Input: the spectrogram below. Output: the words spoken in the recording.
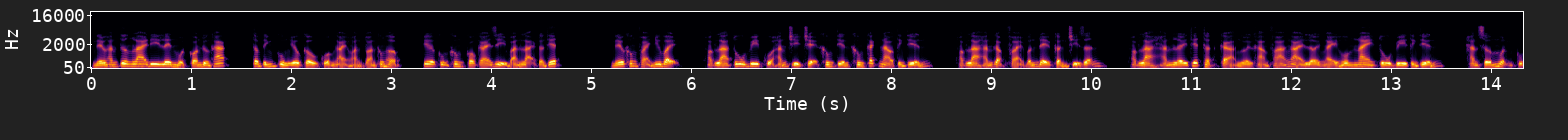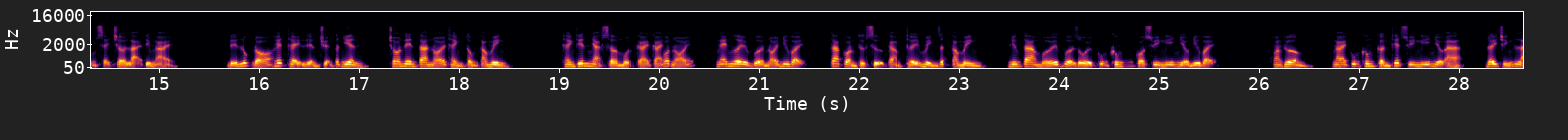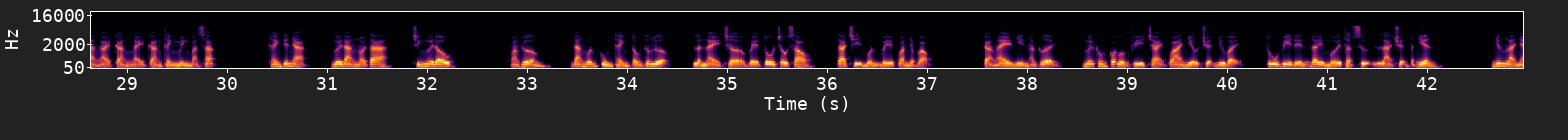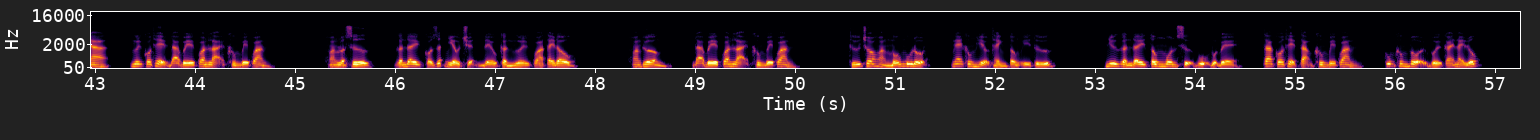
nếu hắn tương lai đi lên một con đường khác, tâm tính cùng yêu cầu của ngài hoàn toàn không hợp, kia cũng không có cái gì bàn lại cần thiết. Nếu không phải như vậy, hoặc là tu vi của hắn chỉ trệ không tiến không cách nào tinh tiến, hoặc là hắn gặp phải vấn đề cần chỉ dẫn, hoặc là hắn lấy thiết thật cả người khám phá ngài lời ngày hôm nay tu vi tinh tiến, hắn sớm muộn cũng sẽ trở lại tìm ngài. Đến lúc đó hết thể liền chuyện tất nhiên, cho nên ta nói thành tổng cao minh. Thành thiên nhạc sờ một cái cái hót nói, nghe ngươi vừa nói như vậy, ta còn thực sự cảm thấy mình rất cao minh, nhưng ta mới vừa rồi cũng không có suy nghĩ nhiều như vậy hoàng thường, ngài cũng không cần thiết suy nghĩ nhiều à đây chính là ngài càng ngày càng thanh minh bản sắc. Thanh thiên nhạc, ngươi đang nói ta, chính ngươi đâu? Hoàng thường, đang muốn cùng thành tổng thương lượng, lần này trở về tô châu sau, ta chỉ muốn bế quan nhập vọng. Cả ngày nhìn hắn cười, ngươi không có hưởng phí trải qua nhiều chuyện như vậy, tu vi đến đây mới thật sự là chuyện tất nhiên. Nhưng là nha, ngươi có thể đã bế quan lại không bế quan. Hoàng luật sư, gần đây có rất nhiều chuyện đều cần ngươi qua tay đâu. Hoàng thường, đã bế quan lại không bế quan. Thứ cho hoàng mẫu ngu đột, nghe không hiểu thành tổng ý tứ. Như gần đây tông môn sự vụ bộn bề, ta có thể tạm không bế quan cũng không vội với cái này lúc.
